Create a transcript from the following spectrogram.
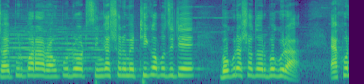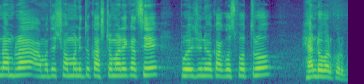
জয়পুরপাড়া, রংপুর রোড, সিঙ্গার শোরুমের ঠিক অপোজিটে বগুড়া সদর বগুড়া। এখন আমরা আমাদের সম্মানিত কাস্টমারের কাছে প্রয়োজনীয় কাগজপত্র হ্যান্ড ওভার করব।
